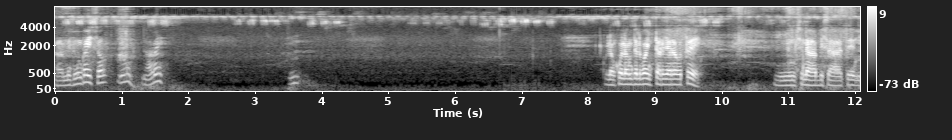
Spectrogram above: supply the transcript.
Dami doon guys, oh. Yun, dami. Hmm. Kulang-kulang dalawang hektarya raw to eh. Yun yung sinabi sa atin.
